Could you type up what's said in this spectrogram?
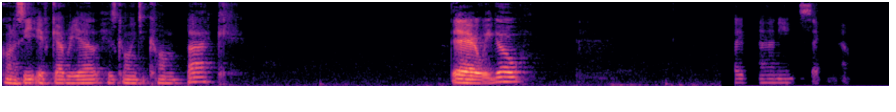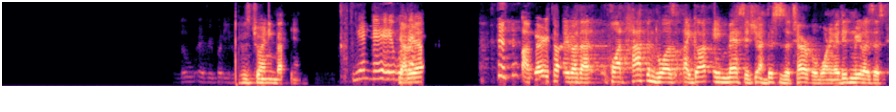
Going to see if Gabrielle is going to come back. There we go. Any second now. Hello, everybody who's joining back in. Yay! Gabrielle, I'm very sorry about that. What happened was I got a message, and this is a terrible warning. I didn't realize this.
